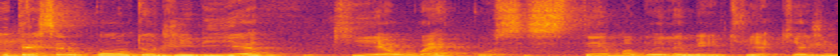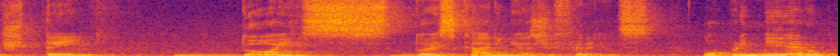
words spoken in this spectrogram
O terceiro ponto eu diria que é o ecossistema do Elementor, e aqui a gente tem dois, dois carinhas diferentes. O primeiro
